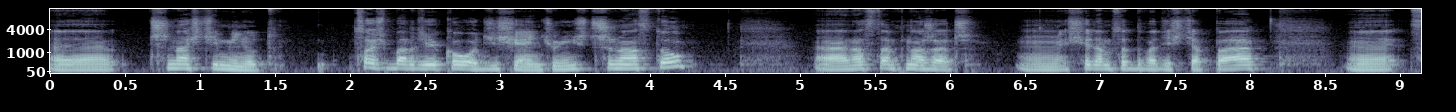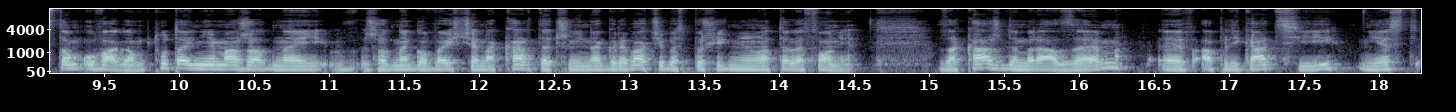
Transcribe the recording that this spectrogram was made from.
E, 13 minut. Coś bardziej około 10 niż 13. E, Następna rzecz. mm, 720p. E, Z tą uwagą, tutaj nie ma żadnej, żadnego wejścia na kartę, czyli nagrywacie bezpośrednio na telefonie. Za każdym razem e, w aplikacji jest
